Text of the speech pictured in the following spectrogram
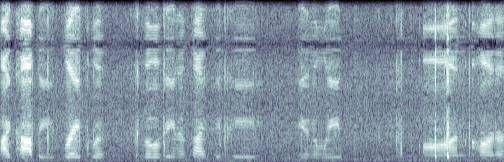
I copy. Break with Little Venus ICP, UNIWEEP on Carter.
